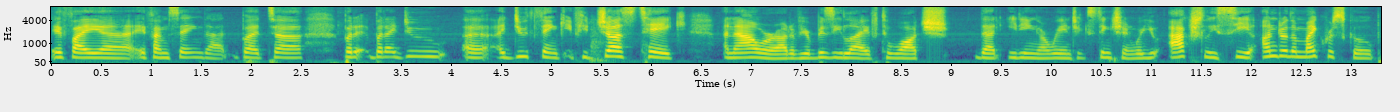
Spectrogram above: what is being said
if I uh, if I'm saying that, but uh, but but I do uh, I do think if you just take an hour out of your busy life to watch that eating our way into extinction where you actually see under the microscope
